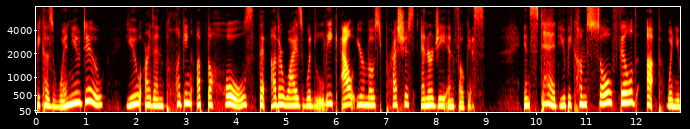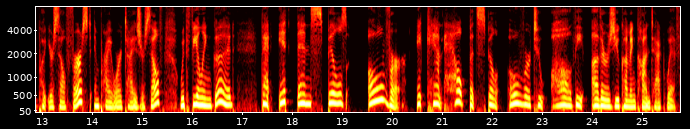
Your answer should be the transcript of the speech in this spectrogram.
because when you do, you are then plugging up the holes that otherwise would leak out your most precious energy and focus. Instead, you become so filled up when you put yourself first and prioritize yourself with feeling good that it then spills over. It can't help but spill over to all the others you come in contact with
